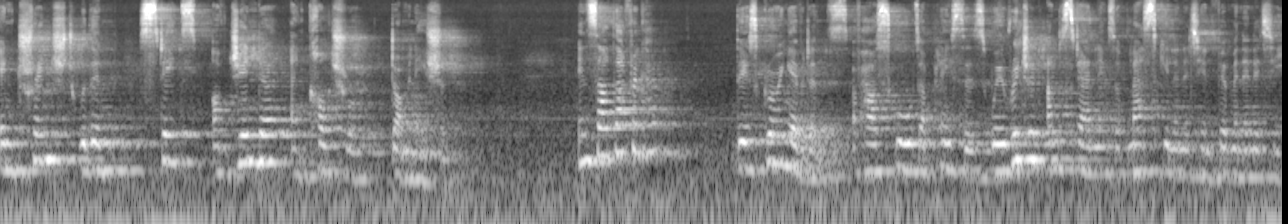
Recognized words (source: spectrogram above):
entrenched within states of gender and cultural domination. In South Africa, there's growing evidence of how schools are places where rigid understandings of masculinity and femininity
